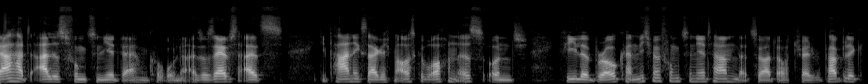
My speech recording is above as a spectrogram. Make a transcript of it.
da hat alles funktioniert während Corona. Also selbst als die Panik, sage ich mal, ausgebrochen ist und viele Broker nicht mehr funktioniert haben. Dazu hat auch Trade Republic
